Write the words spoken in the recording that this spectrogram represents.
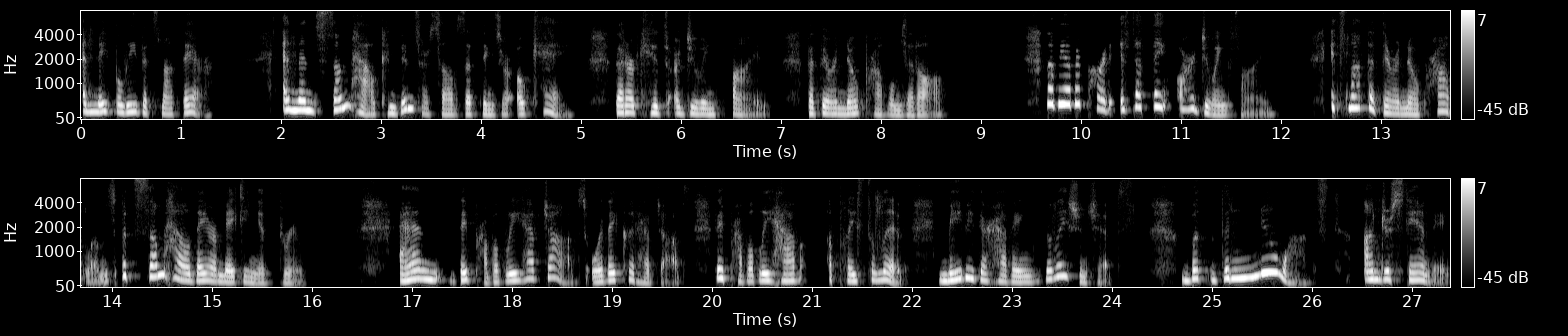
and make believe it's not there. And then somehow convince ourselves that things are okay, that our kids are doing fine, that there are no problems at all. Now, the other part is that they are doing fine. It's not that there are no problems, but somehow they are making it through. And they probably have jobs, or they could have jobs. They probably have a place to live. Maybe they're having relationships. But the nuanced understanding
